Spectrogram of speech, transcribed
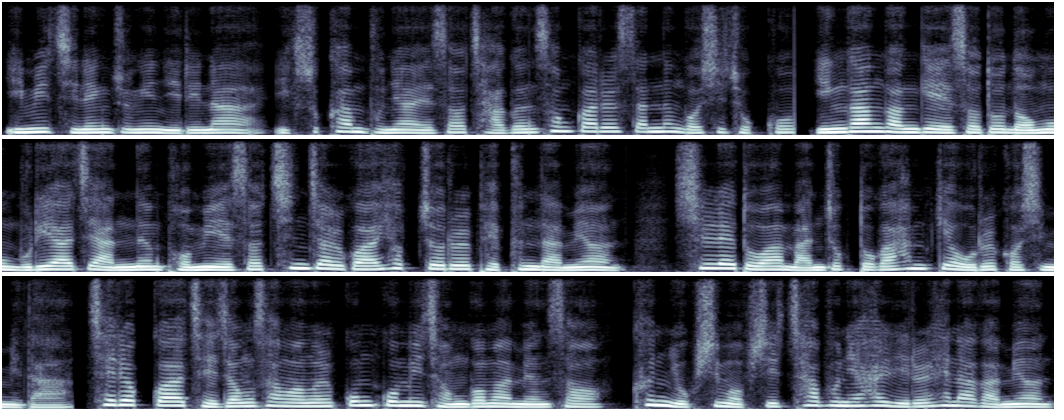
이미 진행 중인 일이나 익숙한 분야에서 작은 성과를 쌓는 것이 좋고 인간관계에서도 너무 무리하지 않는 범위에서 친절과 협조를 베푼다면 신뢰도와 만족도가 함께 오를 것입니다. 체력과 재정 상황을 꼼꼼히 점검하면서 큰 욕심 없이 차분히 할 일을 해나가면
